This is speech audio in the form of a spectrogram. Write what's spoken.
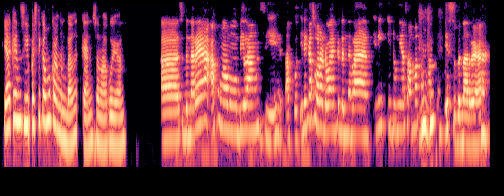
yakin sih pasti kamu kangen banget kan sama aku Yon. Eh, sebenarnya aku nggak mau bilang sih, takut. Ini kan suara doang yang kedengeran. Ini hidungnya sama kepakis sebenarnya.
